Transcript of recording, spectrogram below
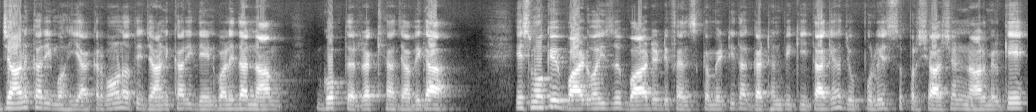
ਜਾਣਕਾਰੀ ਮੁਹੱਈਆ ਕਰਵਾਉਣ ਅਤੇ ਜਾਣਕਾਰੀ ਦੇਣ ਵਾਲੇ ਦਾ ਨਾਮ ਗੁਪਤ ਰੱਖਿਆ ਜਾਵੇਗਾ। ਇਸ ਮੌਕੇ ward wise ward defence committee ਦਾ ਗਠਨ ਵੀ ਕੀਤਾ ਗਿਆ, ਜੋ ਪੁਲਿਸ ਪ੍ਰਸ਼ਾਸਨ ਨਾਲ ਮਿਲ ਕੇ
